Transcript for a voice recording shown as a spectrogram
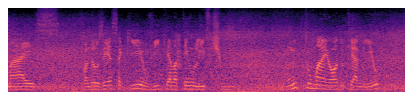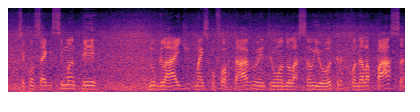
mas quando eu usei essa aqui eu vi que ela tem um lift muito maior do que a mil. Você consegue se manter no glide mais confortável entre uma ondulação e outra. Quando ela passa,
